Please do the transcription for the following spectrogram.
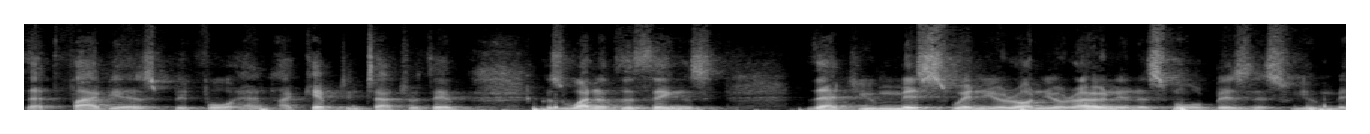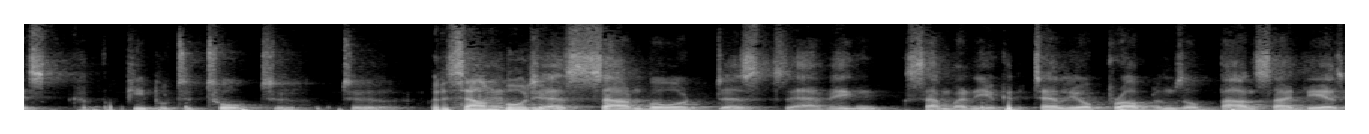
that five years beforehand. I kept in touch with him because one of the things that you miss when you're on your own in a small business. You miss people to talk to. to but a soundboard. Just soundboard, just having someone you can tell your problems or bounce ideas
